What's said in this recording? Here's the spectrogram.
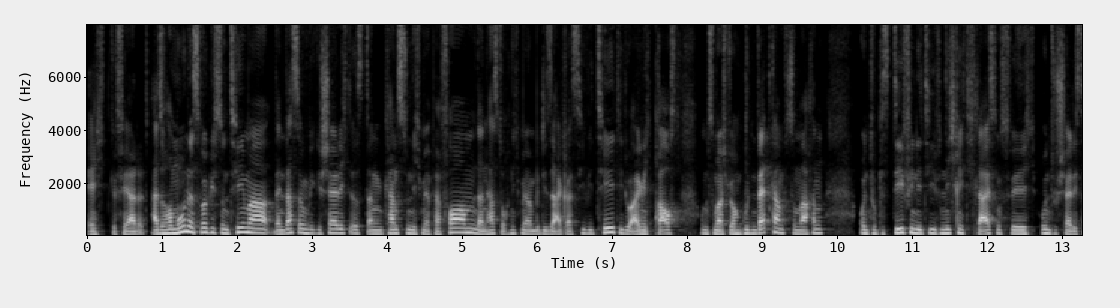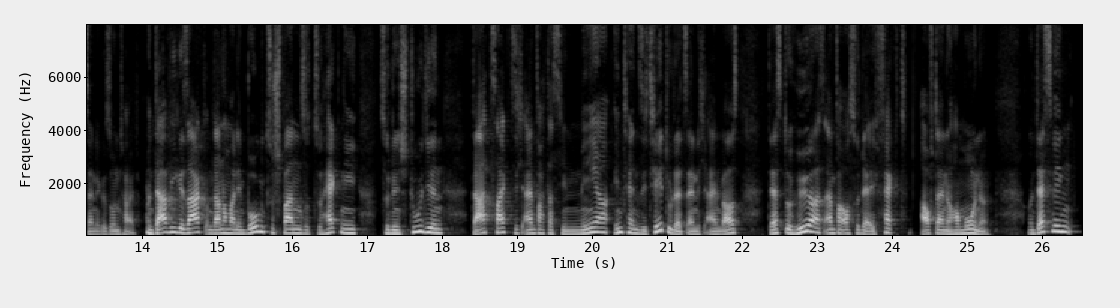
echt gefährdet. Also Hormone ist wirklich so ein Thema, wenn das irgendwie geschädigt ist, dann kannst du nicht mehr performen, dann hast du auch nicht mehr diese Aggressivität, die du eigentlich brauchst, um zum Beispiel auch einen guten Wettkampf zu machen und du bist definitiv nicht richtig leistungsfähig und du schädigst deine Gesundheit. Und da, wie gesagt, um da nochmal den Bogen zu spannen, so zu Hackney, zu den Studien, da zeigt sich einfach, dass je mehr Intensität du letztendlich einbaust, desto höher ist einfach auch so der Effekt auf deine Hormone. Und deswegen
